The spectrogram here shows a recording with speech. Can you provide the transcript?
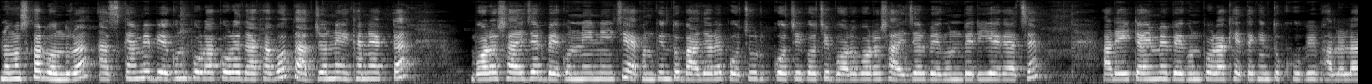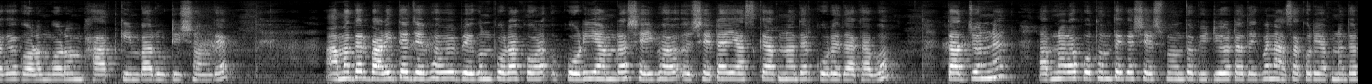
নমস্কার বন্ধুরা, আজকে আমি বেগুন পোড়া করে দেখাবো। তার জন্য এখানে একটা বড় সাইজের বেগুন নিয়ে নিয়েছি। এখন কিন্তু বাজারে প্রচুর কচি কচি বড় বড় সাইজের বেগুন বেরিয়ে গেছে। আর এই টাইমে বেগুন পোড়া খেতে কিন্তু খুবই ভালো লাগে, গরম গরম ভাত কিংবা রুটির সঙ্গে। আমাদের বাড়িতে যেভাবে বেগুন পোড়া করি আমরা সেইভাবে, সেটাই আজকে আপনাদের করে দেখাবো। তার জন্যে আপনারা প্রথম থেকে শেষ পর্যন্ত ভিডিওটা দেখবেন। আশা করি আপনাদের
